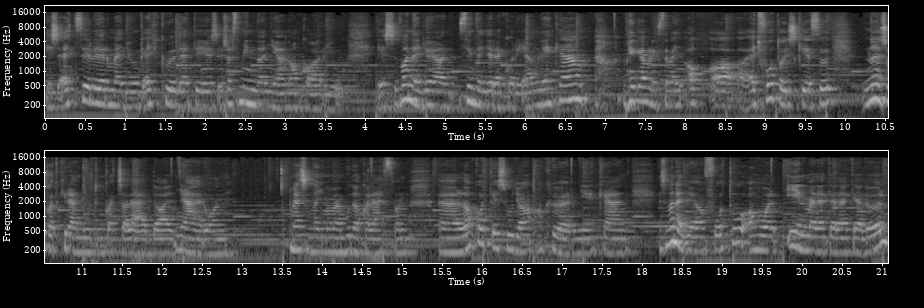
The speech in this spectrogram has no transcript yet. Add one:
és egy célért megyünk, egy küldetés, és azt mindannyian akarjuk. És van egy olyan szintén gyerekkori emlékem, még emlékszem, egy, a, a, egy fotó is készült, nagyon sokat kirándultunk a családdal nyáron, másik nagymamám Budakalászon lakott, és úgy a, a környéken. És van egy olyan fotó, ahol én menetelek elől,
